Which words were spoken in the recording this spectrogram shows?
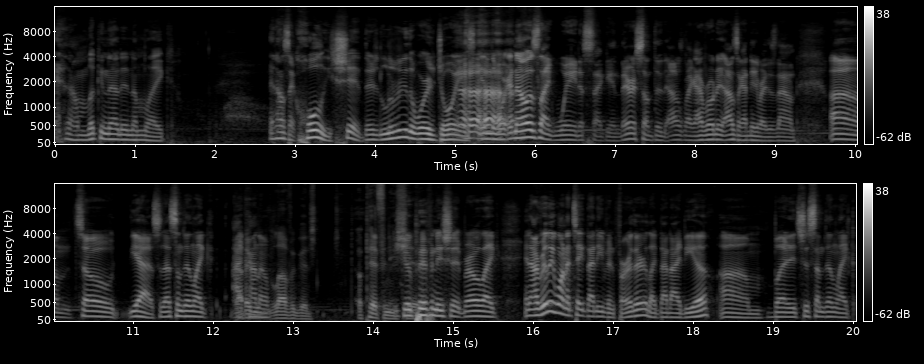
and I'm looking at it and I'm like. And I was like, "Holy shit!" There's literally the word "joy" is in the word, and I was like, "Wait a second, there is something." I was like, I wrote it. I was like, I need to write this down. Um, so yeah, so that's something like I Gotta kind of love a good epiphany Good shit. epiphany shit, bro. Like, and I really want to take that even further, like that idea. Um, but it's just something like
